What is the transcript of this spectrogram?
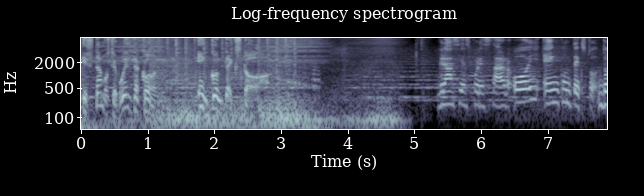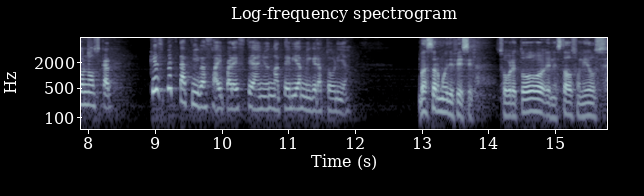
Estamos de vuelta con En Contexto. Gracias por estar hoy en Contexto. Don Oscar, ¿qué expectativas hay para este año en materia migratoria? Va a estar muy difícil sobre todo en Estados Unidos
